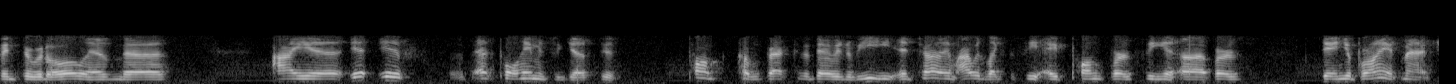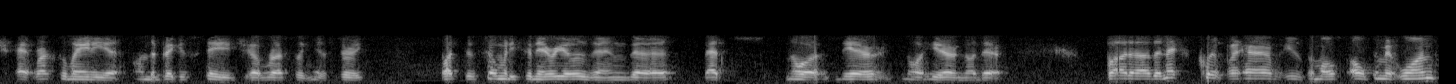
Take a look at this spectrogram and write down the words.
been through it all. And uh, I, uh, if, if, as Paul Heyman suggested, Punk comes back to the WWE in time, I would like to see a Punk versus uh, versus Daniel Bryan match at WrestleMania on the biggest stage of wrestling history. But there's so many scenarios, and uh, that's nor there, nor here, nor there. But uh, the next clip I have is the most ultimate one.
